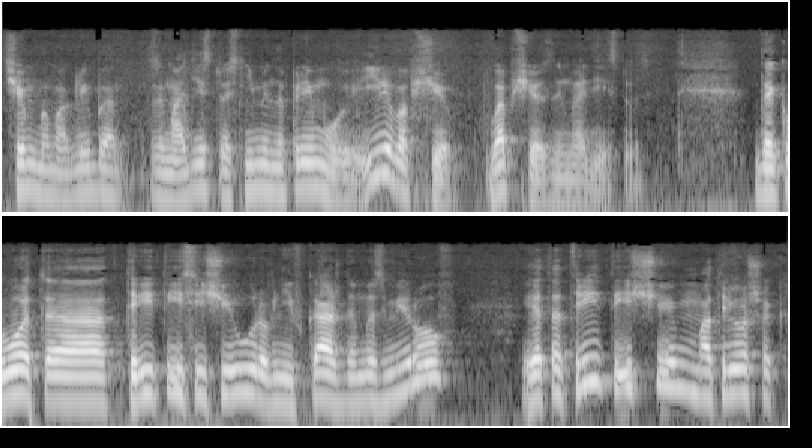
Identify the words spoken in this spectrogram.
чем мы могли бы взаимодействовать с ними напрямую, или вообще, вообще взаимодействовать. Так вот, а, три тысячи уровней в каждом из миров – это три тысячи матрешек,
